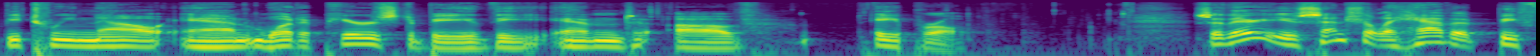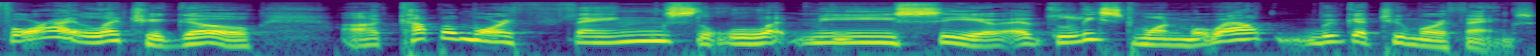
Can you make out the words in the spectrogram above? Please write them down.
between now and what appears to be the end of April. So there you essentially have it. Before I let you go, a couple more things. Let me see. At least one more. Well, we've got two more things.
